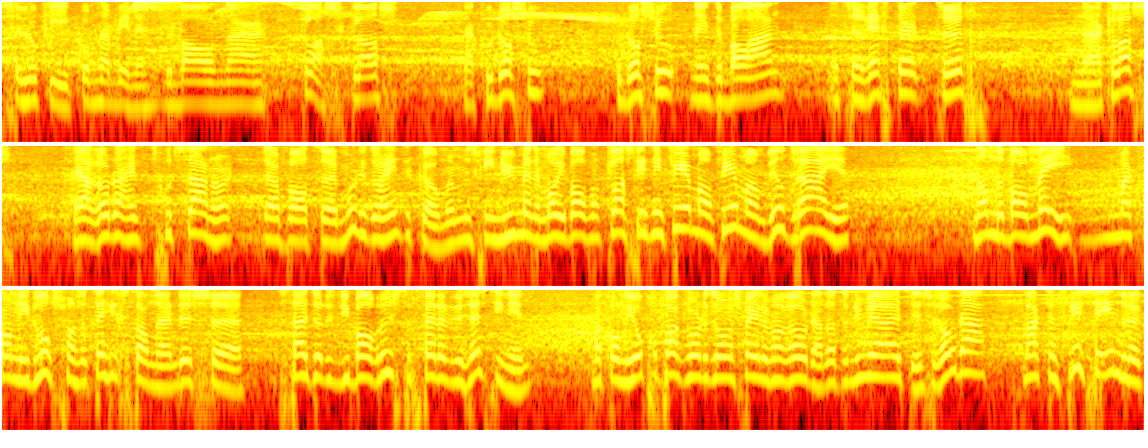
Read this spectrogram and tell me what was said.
Seluki komt naar binnen. De bal naar Klas. Klas naar Kudosu. Kudosu neemt de bal aan. Met zijn rechter terug naar Klas. Ja, Roda heeft het goed staan hoor. Daar valt uh, moeilijk doorheen te komen. Misschien nu met een mooie bal van Klas richting Veerman. Veerman wil draaien. Nam de bal mee. Maar kwam niet los van zijn tegenstander. En dus uh, stuiterde die bal rustig verder de 16 in. Maar kon die opgepakt worden door een speler van Roda. Dat er nu weer uit is. Roda maakt een frisse indruk.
